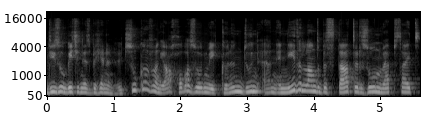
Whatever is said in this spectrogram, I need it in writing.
die zo'n beetje is beginnen uitzoeken van, ja, goh, wat zouden wij kunnen doen? En in Nederland bestaat er zo'n website,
